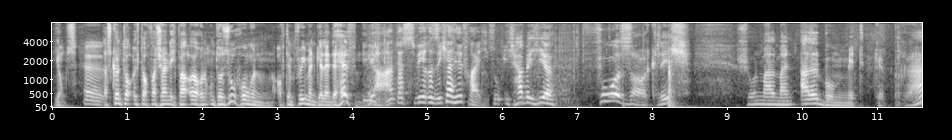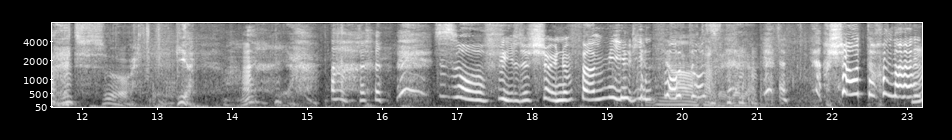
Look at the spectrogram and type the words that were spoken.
Jungs? Das könnte euch doch wahrscheinlich bei euren Untersuchungen auf dem Freeman-Gelände helfen. nicht? Ja, das wäre sicher hilfreich. So, ich habe hier vorsorglich schon mal mein Album mitgebracht. So, hier. Ach, so viele schöne Familienfotos. Tante, ja, ja. Ach, schaut doch mal.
